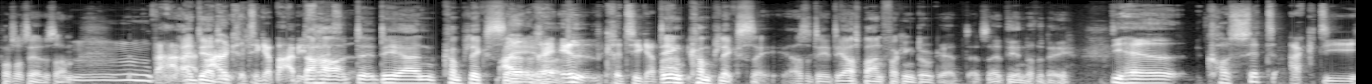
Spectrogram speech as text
portrætterer det som. Mm, der har Ej, det er det meget ikke. kritik af Barbie. Der har, det, det er en kompleks sag. meget reel kritik af Det er Barbie. en kompleks sag. Altså, det, det er også bare en fucking dukke at, at, at the end of the day. De havde korsetagtige,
